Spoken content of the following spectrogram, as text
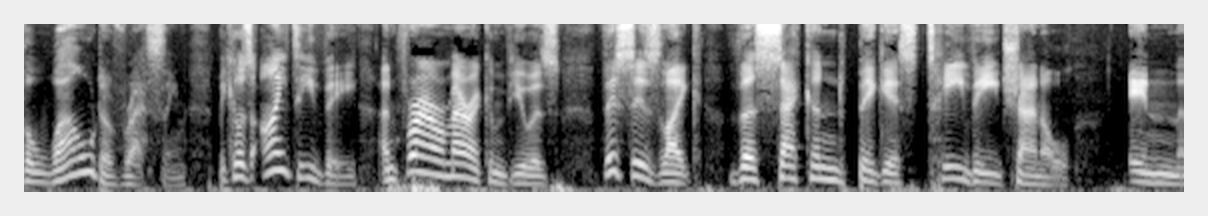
the world of wrestling. Because ITV, and for our American viewers, this is like the second biggest TV channel in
